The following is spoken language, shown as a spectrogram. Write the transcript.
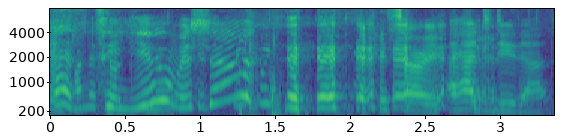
Yes, to you, Michelle. Okay, sorry, I had to do that.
